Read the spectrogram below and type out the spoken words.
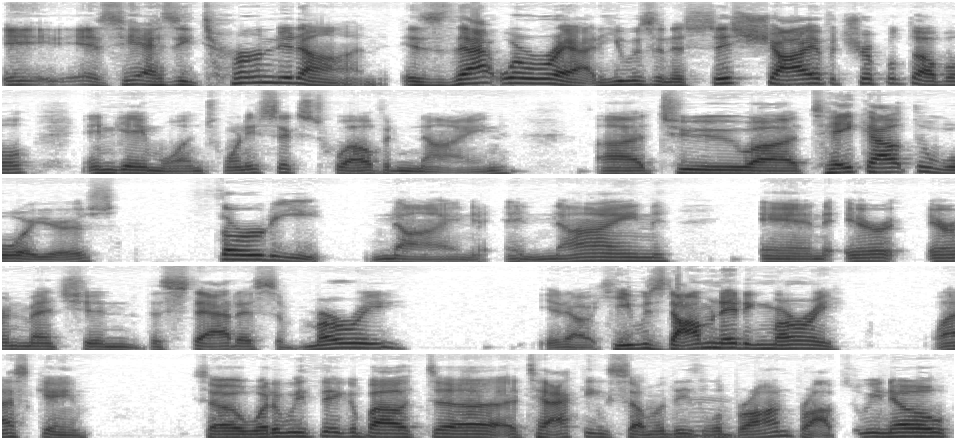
Is he, has he turned it on? Is that where we're at? He was an assist shy of a triple double in game one, 26, 12, and 9, uh, to uh, take out the Warriors, 39 and 9 and Erin, Erin mentioned the status of Murray. You know, he was dominating Murray last game. So, what do we think about uh, attacking some of these. LeBron props? We know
